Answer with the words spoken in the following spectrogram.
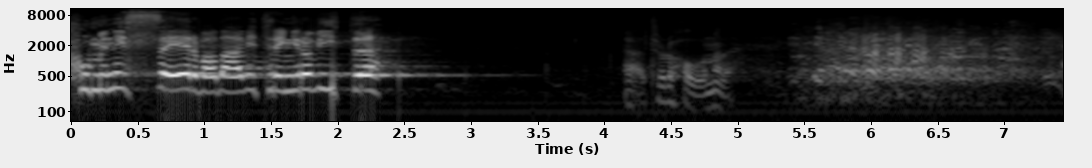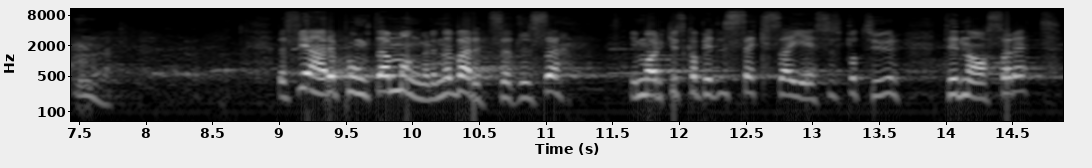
kommuniser hva det er vi trenger å vite. Jeg tror det holder med det. Det fjerde punktet er manglende verdsettelse. I Markus kapittel 6 er Jesus på tur til Nasaret.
